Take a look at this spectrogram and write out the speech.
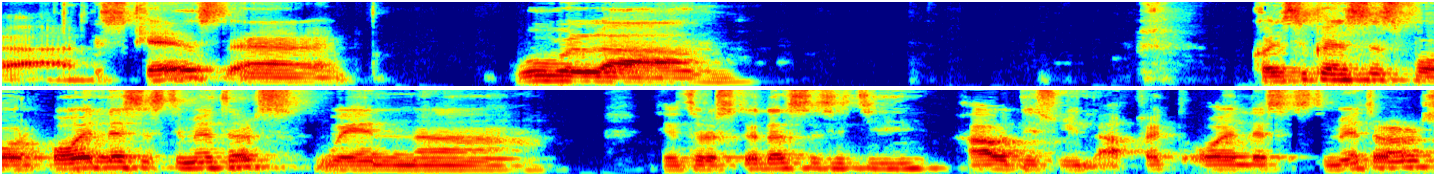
uh, discussed and we will um, consequences for OLS estimators when uh, heteroscedasticity, how this will affect OLS estimators,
